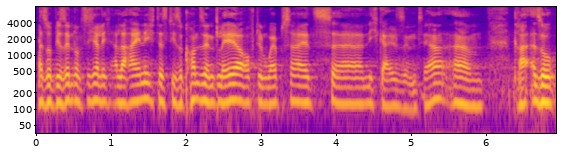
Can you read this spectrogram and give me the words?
Also wir sind uns sicherlich alle einig, dass diese Consent Layer auf den Websites äh, nicht geil sind. Ja, ähm, also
